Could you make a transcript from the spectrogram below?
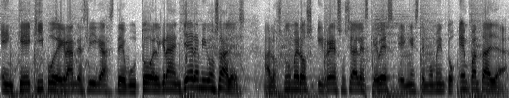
¿En qué equipo de grandes ligas debutó el gran Jeremy González? A los números y redes sociales que ves en este momento en pantalla.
